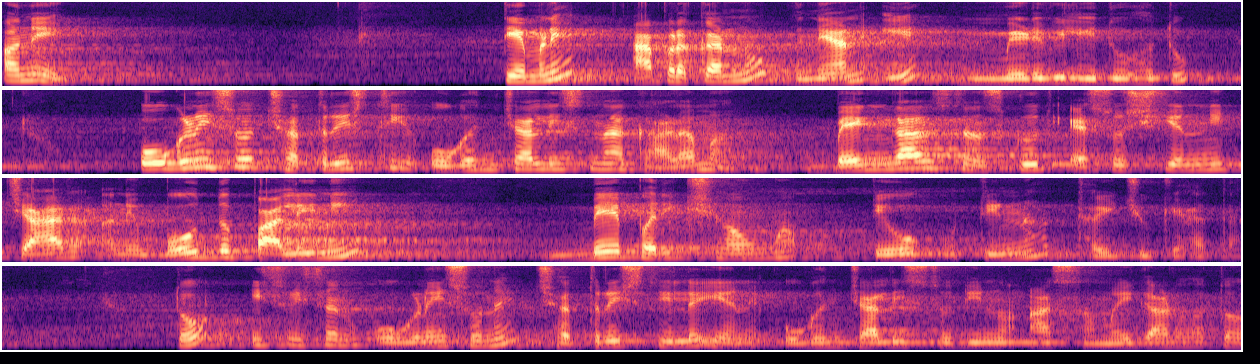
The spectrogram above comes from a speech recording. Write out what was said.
અને તેમણે આ પ્રકારનું જ્ઞાન એ મેળવી લીધું હતું. ઓગણીસો છત્રીસથી ઓગણચાલીસના ગાળામાં બેંગાલ સંસ્કૃત એસોસિએશનની ચાર અને બૌદ્ધ પાલીની બે પરીક્ષાઓમાં તેઓ ઉત્તીર્ણ થઈ ચૂક્યા હતા. તો ઈસવીસન ઓગણીસો ને છત્રીસથી લઈ અને ઓગણચાલીસ સુધીનો આ સમયગાળો હતો.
